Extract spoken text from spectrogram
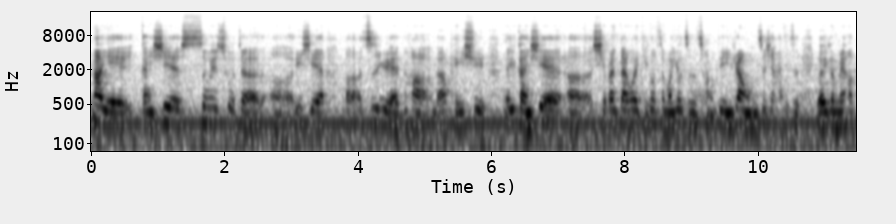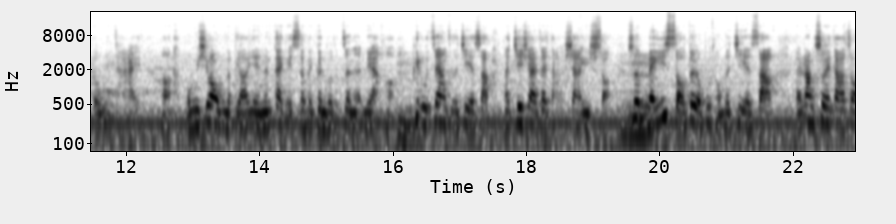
那也感谢社会处的呃一些呃资源哈，然后培训，也感谢呃协办单位提供这么优质的场地，让我们这些孩子有一个美好的舞台，啊，我们希望我们的表演能带给社会更多的正能量哈。譬如这样子的介绍，那接下来再打下一首，所以每一首都有不同的介绍，来让社会大众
